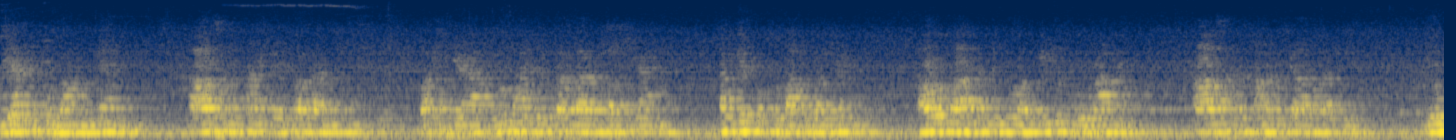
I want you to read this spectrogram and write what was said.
व्यर्थ कुर्बानियाँ आप संस्थान कृपा करनी बख्शियाँ गुरु महाकृपा कर बख्शियाँ अग्नि को सुबह बख्शें और साथ में जो अग्नि जो प्रोग्राम है आप संस्थान विचार करके जो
